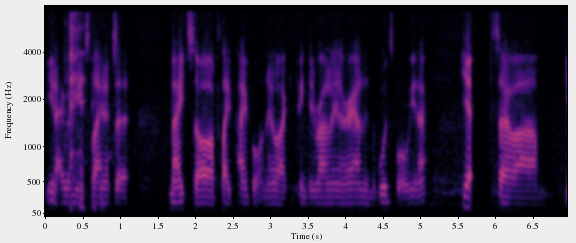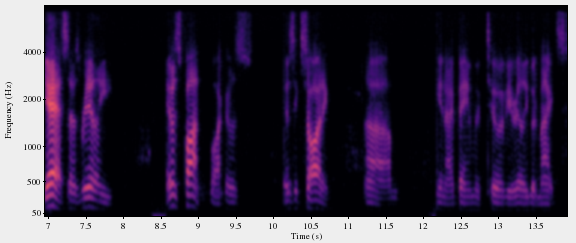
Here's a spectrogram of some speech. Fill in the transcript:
you know, when you explain it to mates, oh, I play paintball, and they're like thinking running around in the woods ball, you know. So um, yeah, so it was really, it was fun. Like it was, it was exciting. Um, you know, being with two of your really good mates.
